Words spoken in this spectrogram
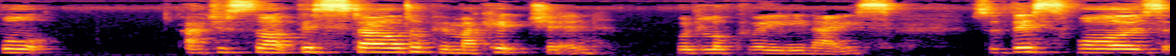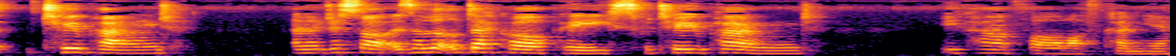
But I just thought this styled up in my kitchen would look really nice. So this was £2 and I just thought as a little decor piece for £2 you can't fall off, can you?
